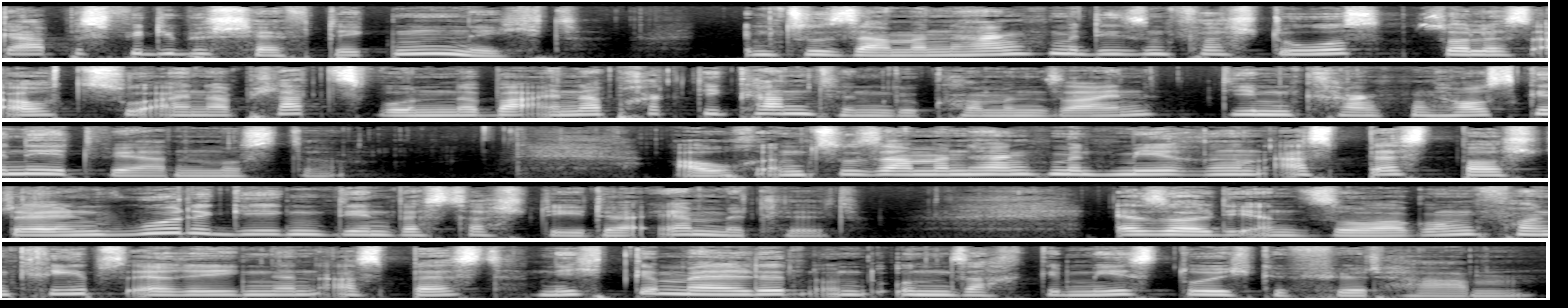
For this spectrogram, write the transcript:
gab es für die Beschäftigten nicht. Im Zusammenhang mit diesem Verstoß soll es auch zu einer Platzwunde bei einer Praktikantin gekommen sein, die im Krankenhaus genäht werden musste. Auch im Zusammenhang mit mehreren Asbestbaustellen wurde gegen den Westersteder ermittelt. Er soll die Entsorgung von krebserregenden Asbest nicht gemeldet und unsachgemäß durchgeführt haben.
